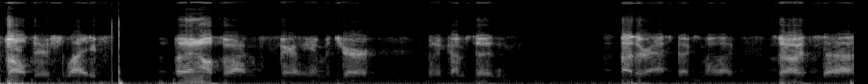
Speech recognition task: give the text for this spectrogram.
adultish life. But then also, I'm fairly immature when it comes to other aspects of my life. So it's, uh,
